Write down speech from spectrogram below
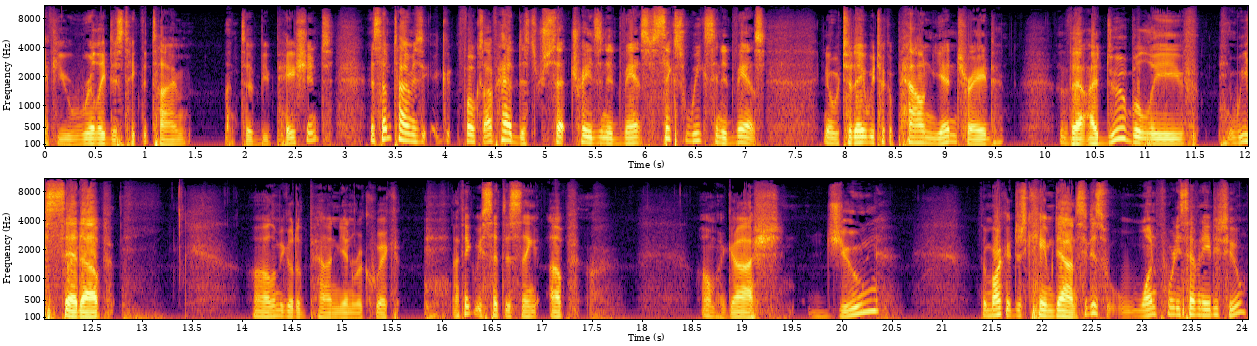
if you really just take the time to be patient. And sometimes, folks, I've had to set trades in advance, six weeks in advance. You know, today we took a pound yen trade that I do believe we set up. Uh, let me go to the pound yen real quick. I think we set this thing up. Oh my gosh, June. The market just came down. See this 147.82?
